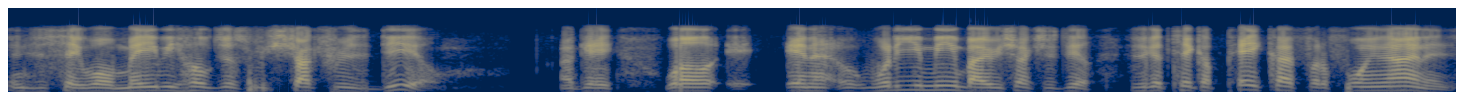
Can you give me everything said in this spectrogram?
and just say, well, maybe he'll just restructure his deal. Okay, well, and what do you mean by restructure his deal? He's going to take a pay cut for the 49ers.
